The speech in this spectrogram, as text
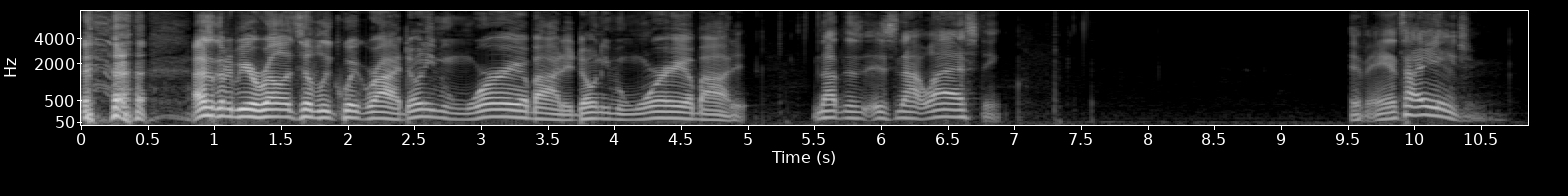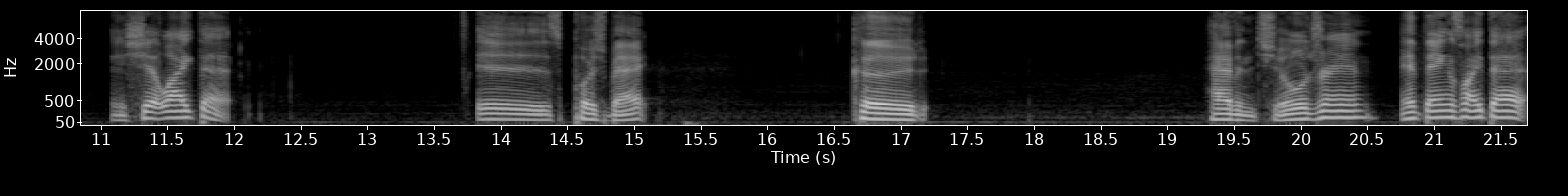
That's going to be a relatively quick ride. Don't even worry about it. Don't even worry about it. Nothing it's not lasting. If anti-aging and shit like that is pushed back. Could having children and things like that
